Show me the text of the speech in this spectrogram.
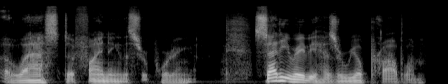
a, last finding in this reporting. Saudi Arabia has a real problem.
